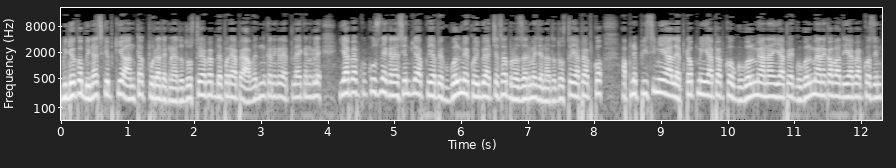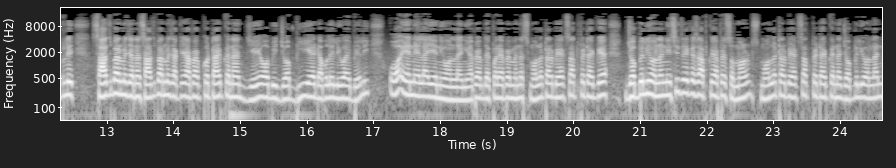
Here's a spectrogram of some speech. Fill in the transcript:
वीडियो को बिना स्किप किया अंत तक पूरा देखना है तो दोस्तों यहाँ पे आप देख पा यहाँ पे आवेदन करने के लिए अप्लाई करने के लिए यहाँ पे आपको कुछ नहीं करना है सिंपली आपको यहाँ पे गूगल में कोई भी अच्छा सा ब्राउज़र में जाना तो दोस्तों यहाँ पे आपको अपने पीसी में या लैपटॉप में यहाँ पे आपको गूगल में आना है यहाँ पे गूगल में आने के बाद यहाँ पे आपको सिंपली सार्च बार में जाना है सार्च बार में जाके यहाँ पे आपको टाइप करना है J O B job B A double L Y bally O N L I N online यहाँ पे आप देख पा रहे हैं मैंने स्मॉल लेटर भी एक साथ पे टाइप किया जॉब बिली ऑनलाइन इसी तरीके से आपको यहाँ पे स्मॉल लेटर भी एक साथ पे टाइप करना है जॉब बिली ऑनलाइन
